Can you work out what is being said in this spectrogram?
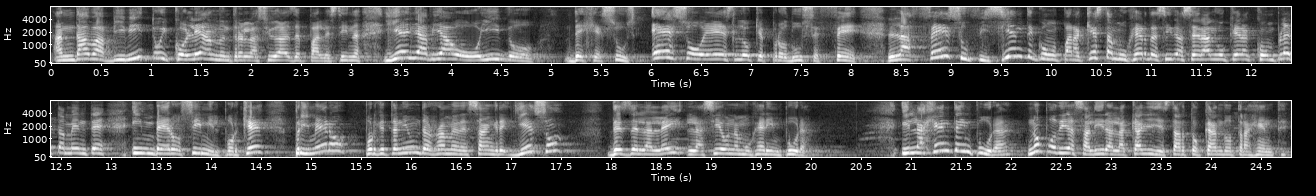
Andaba vivito y coleando entre las ciudades de Palestina. Y ella había oído de Jesús. Eso es lo que produce fe. La fe suficiente como para que esta mujer decida hacer algo que era completamente inverosímil. ¿Por qué? Primero, porque tenía un derrame de sangre y eso desde la ley la hacía una mujer impura. Y la gente impura no podía salir a la calle y estar tocando a otra gente,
